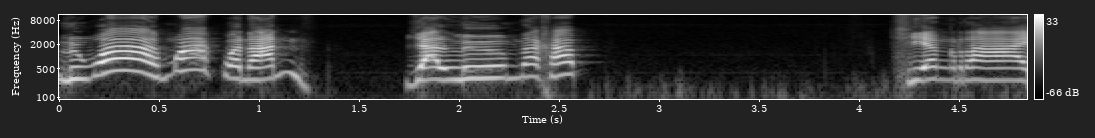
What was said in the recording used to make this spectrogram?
หรือว่ามากกว่านั้น อย่าลืมนะครับ เชียงราย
